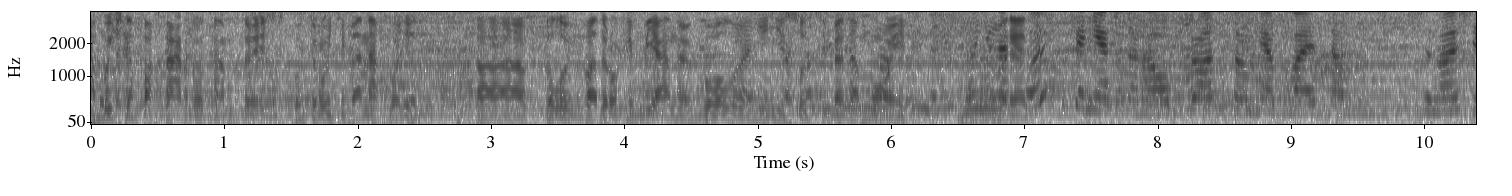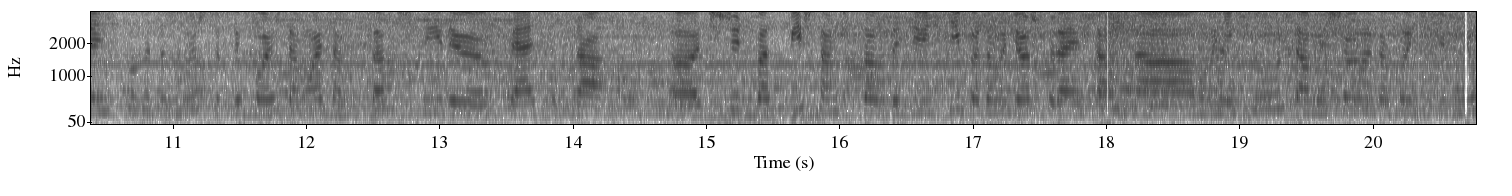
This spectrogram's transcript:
Обычно по харду там, то есть к утру тебя находят э, в клубе подруги пьяную, голую, они несут тебя домой. Ну не говорят, настолько, конечно, но просто у меня бывает там всю ночь день в клубе тусуешься, приходишь домой там часа в 4, в 5 утра. Э, Чуть-чуть поспишь там часов до 9, потом идешь куда-нибудь там на маникюр, там еще на какую-нибудь фигню.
